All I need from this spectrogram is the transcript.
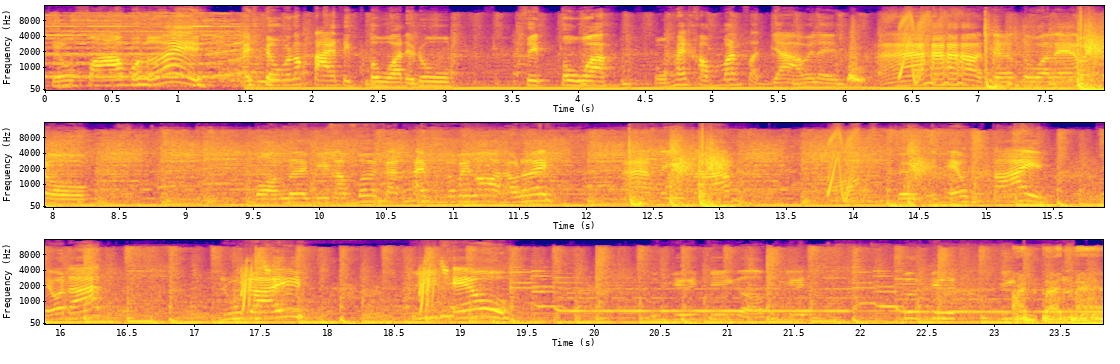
เทลฟาร์มเฮ้ย ไอเทลมันต้องตายติดตัว เดี๋ยวดูสิบตัว ผมให้คำมั่นสัญญาไว้เลย อ้าวเจอตัวแล้วไอ้โดม บอกเลยมีลัมเบอร์กันให้มึงก็ไม่รอด เอาเลยอ่าตีสามสองหนึ่งไอเทลตายเทวดัสอยู่ไหนอีเทลมึงยืนจริงเหรอมึงยืนมึงยืนยิง I'm Batman.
